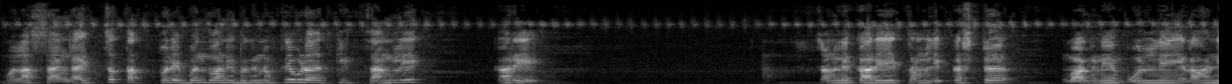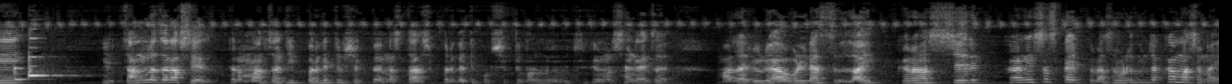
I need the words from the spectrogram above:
मला सांगायचं तात्पर्य बंधू आणि बघणं तेवढंच की चांगले कार्य चांगले कार्य चांगले कष्ट वागणे बोलणे राहणे हे चांगलं जर असेल तर माणसाची प्रगती होऊ शकतं. नसता अशी प्रगती होऊ शकते पण मला सांगायचं माझा व्हिडिओ आवडल्यास लाईक करा शेअर करा आणि सबस्क्राईब करा. असं वाटलं तुमच्या कामाचं नाही.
